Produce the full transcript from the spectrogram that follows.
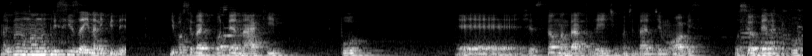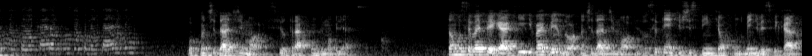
mas não, não, não precisa ir na liquidez. E você vai ordenar aqui por é, gestão, mandato, rating, quantidade de imóveis. Você ordena aqui por por quantidade de imóveis, filtrar fundos imobiliários. Então você vai pegar aqui e vai vendo ó, a quantidade de imóveis. Você tem aqui o XPIN, que é um fundo bem diversificado.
